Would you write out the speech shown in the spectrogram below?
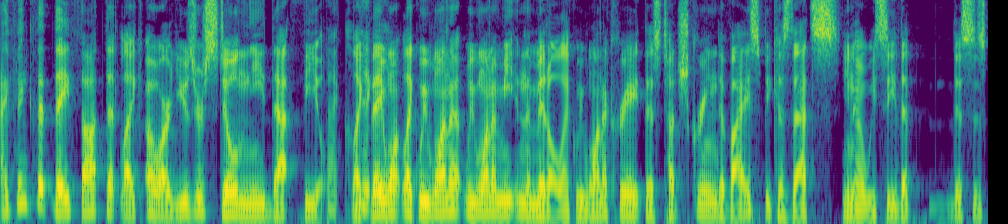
I think that they thought that like, oh, our users still need that feel. That like they want like we want to we want to meet in the middle. Like we want to create this touchscreen device because that's, you know, we see that this is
